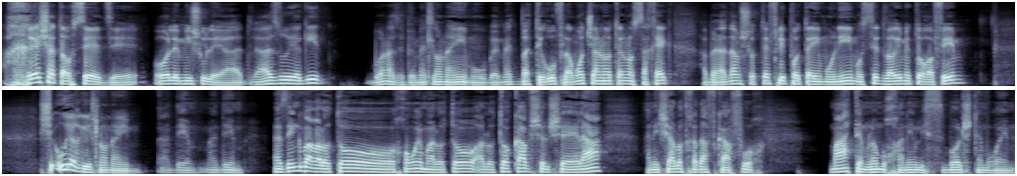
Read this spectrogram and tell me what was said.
אחרי שאתה עושה את זה או למישהו ליד ואז הוא יגיד בואנה זה באמת לא נעים הוא באמת בטירוף למרות שאני לא נותן לו לשחק הבן אדם שוטף לי פה את האימונים עושה דברים מטורפים שהוא ירגיש לא נעים. מדהים מדהים אז אם כבר על אותו איך אומרים על אותו על אותו קו של שאלה אני אשאל אותך דווקא הפוך. מה אתם לא מוכנים לסבול שאתם רואים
